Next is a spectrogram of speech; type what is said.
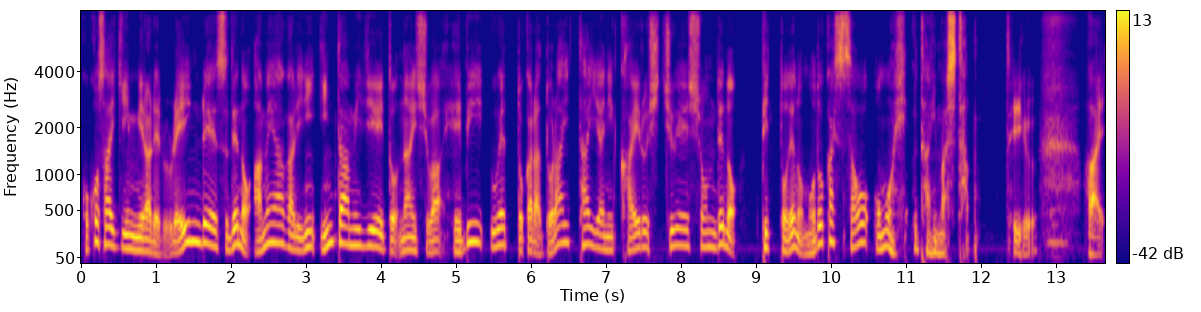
ここ最近見られるレインレースでの雨上がりにインターミディエイトないしはヘビーウェットからドライタイヤに変えるシチュエーションでのピットでのもどかしさを思い歌いました。っていう。はい、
